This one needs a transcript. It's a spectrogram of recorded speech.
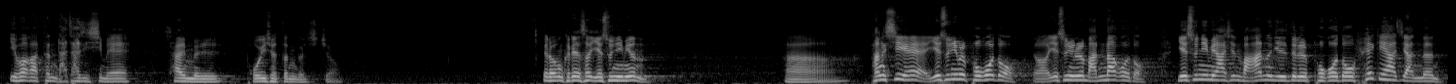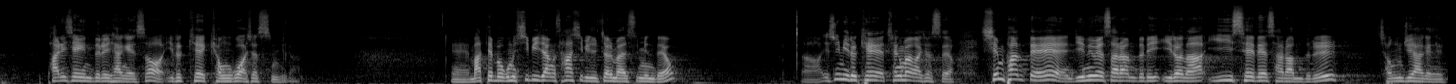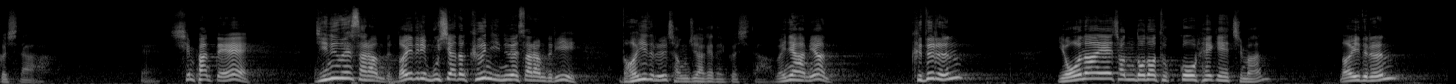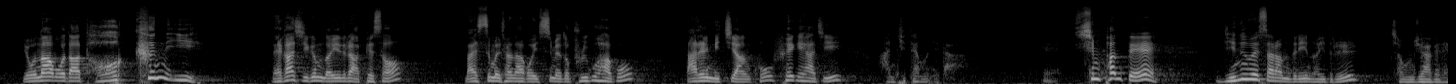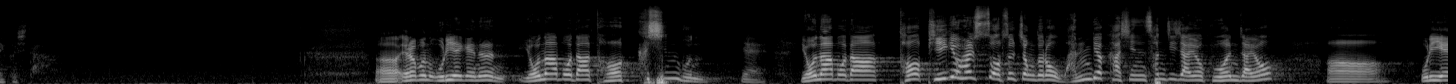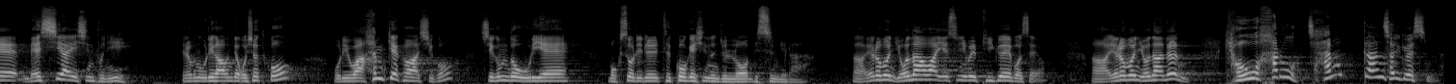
이와 같은 낮아지심의 삶을 보이셨던 것이죠. 여러분 그래서 예수님은 아, 당시에 예수님을 보고도 어, 예수님을 만나고도 예수님이 하신 많은 일들을 보고도 회개하지 않는 바리새인들을 향해서 이렇게 경고하셨습니다. 예, 마태복음 12장 41절 말씀인데요. 아, 예수님이 이렇게 책망하셨어요. 심판 때에 니느웨 사람들이 일어나 이 세대 사람들을 정죄하게 될 것이다. 예, 심판 때에 니느웨 사람들, 너희들이 무시하던 그 니느웨 사람들이 너희들을 정죄하게 될 것이다. 왜냐하면 그들은 요나의 전도도 듣고 회개했지만 너희들은 요나보다 더 큰 이 내가 지금 너희들 앞에서 말씀을 전하고 있음에도 불구하고 나를 믿지 않고 회개하지 않기 때문이다. 예, 심판 때에 니느웨 사람들이 너희들을 정죄하게 될 것이다. 어, 여러분 우리에게는 요나보다 더 크신 분, 예, 요나보다 더 비교할 수 없을 정도로 완벽하신 선지자요 구원자요 어, 우리의 메시아이신 분이 여러분 우리 가운데 오셨고 우리와 함께 거하시고 지금도 우리의 목소리를 듣고 계시는 줄로 믿습니다. 어, 여러분 요나와 예수님을 비교해 보세요. 어, 여러분 요나는 겨우 하루 잠깐 설교했습니다.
